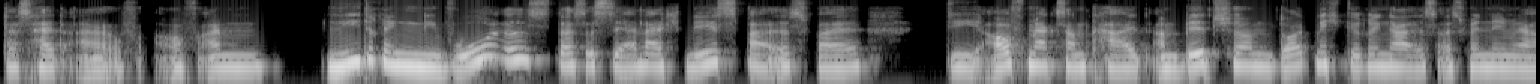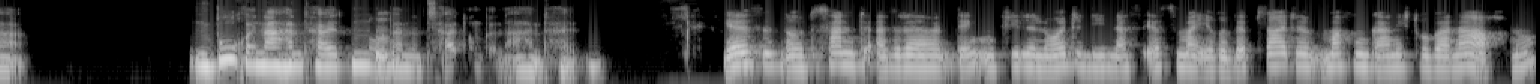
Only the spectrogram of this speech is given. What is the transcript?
das halt auf, auf einem niedrigen Niveau ist, dass es sehr leicht lesbar ist, weil die Aufmerksamkeit am Bildschirm deutlich geringer ist, als wenn wir ein Buch in der Hand halten oder mhm. eine Zeitung in der Hand halten. Ja, das ist interessant. Also da denken viele Leute, die das erste Mal ihre Webseite machen, gar nicht drüber nach. Ne?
